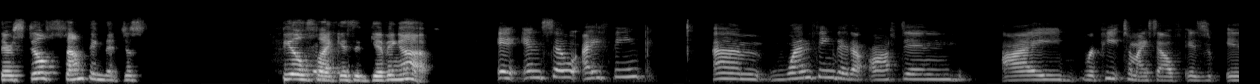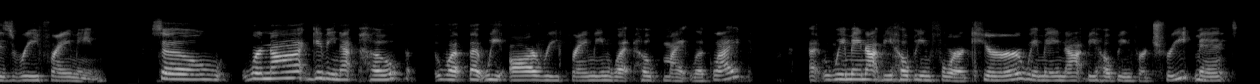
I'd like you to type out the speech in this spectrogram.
there's still something that just feels like is it giving up? And, and so i think um, one thing that often i repeat to myself is is reframing. So we're not giving up hope what but we are reframing what hope might look like uh, we may not be hoping for a cure we may not be hoping for treatment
